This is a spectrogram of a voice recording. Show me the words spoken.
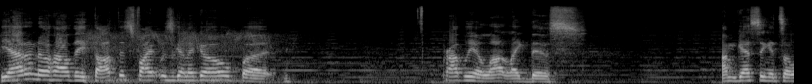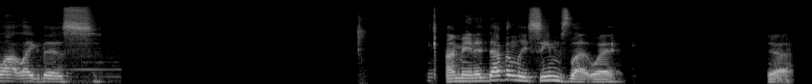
Yeah, I don't know how they thought this fight was gonna go, but probably a lot like this. I'm guessing it's a lot like this. I mean, it definitely seems that way. Yeah.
